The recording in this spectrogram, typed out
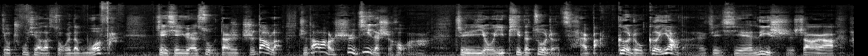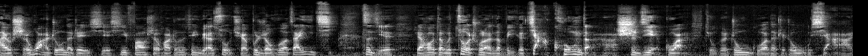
就出现了所谓的魔法。这些元素，但是直到了直到了二十世纪的时候啊，这有一批的作者才把各种各样的这些历史上啊，还有神话中的这些西方神话中的这些元素全部糅合在一起，自己然后这么做出了那么一个架空的啊世界观，就跟中国的这种武侠啊，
